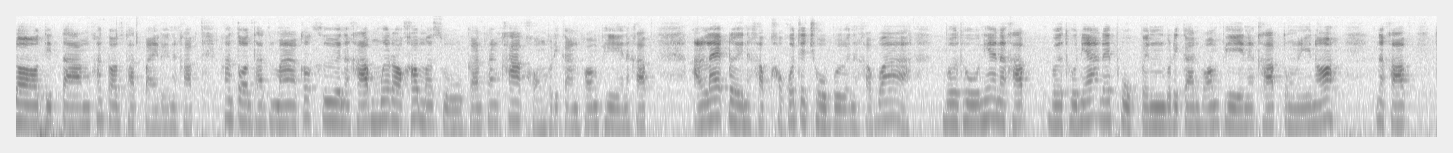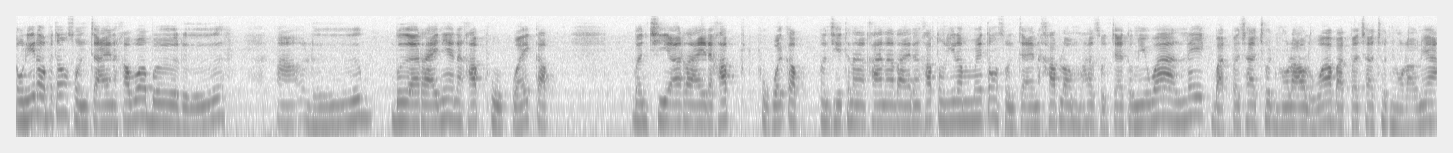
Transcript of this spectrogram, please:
รอติดตามขั้นตอนถัดไปเลยนะครับ ขั้นตอนถัดมาก็คือนะครับเมื่อเราเข้ามาสู่การตั้งค่าของบริการพร้อมเพย์นะครับอันแรกเลยนะครับ เขาก็จะโชว์เบอร์นะครับว่าเบอร์โทรเนี่ยนะครับเบอร์โทรเนี้ยได้ผูกเป็นบริการพร้อมเพย์นะครับตรงนี้เนาะนะครับ ตรงนี้เราไม่ต้องสนใจนะครับว่าเบอร์หรืออ่าหรือเบอร์อะไรเนี่ยนะครับผูกไว้กับ บัญชีอะไรนะครับ ผูกไว้กับบัญชีธนาคารอะไรนะครับ ตรงนี้เราไม่ต้องสนใจนะครับ เรามาสนใจตรงนี้ว่าเลขบัตรประชาชนของเรา หรือว่าบัตรประชาชนของเราเนี่ย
